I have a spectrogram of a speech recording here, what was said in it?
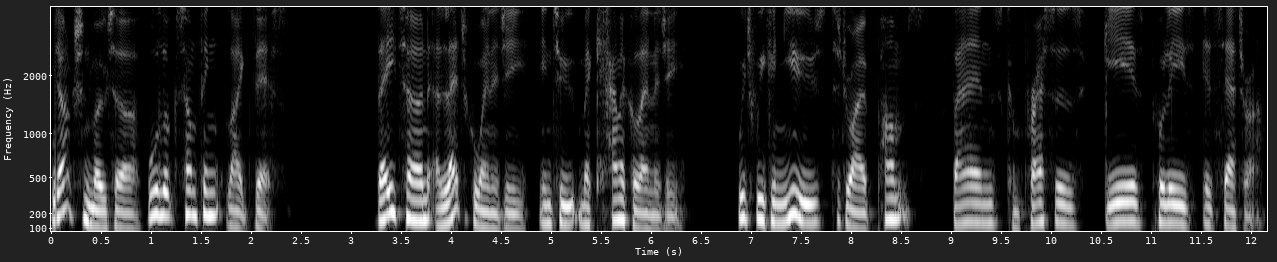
Induction motor will look something like this. They turn electrical energy into mechanical energy, which we can use to drive pumps, fans, compressors, gears, pulleys, etc.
